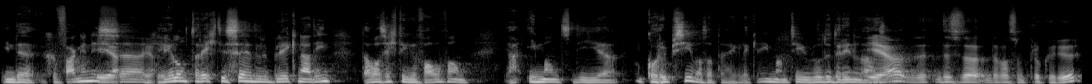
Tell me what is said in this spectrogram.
in de gevangenis. Ja, eh. Geheel onterecht is zijn, er bleek nadien. Dat was echt een geval van ja, iemand die... eh, corruptie was dat eigenlijk. Hè? Iemand die wilde erin laten. Ja, dus dat, dat was een procureur.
